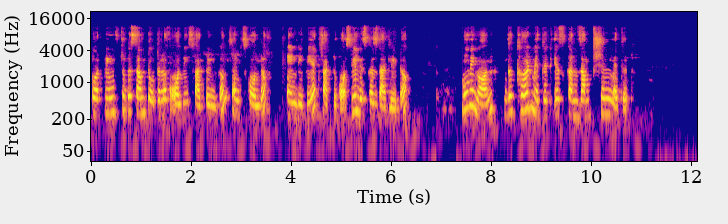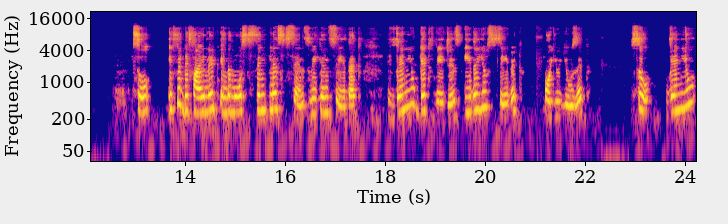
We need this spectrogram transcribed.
pertains to the sum total of all these factor incomes and it's called the NDP at factor cost. We'll discuss that later. Moving on, the third method is consumption method. So if we define it in the most simplest sense, we can say that when you get wages, either you save it or you use it. So when you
